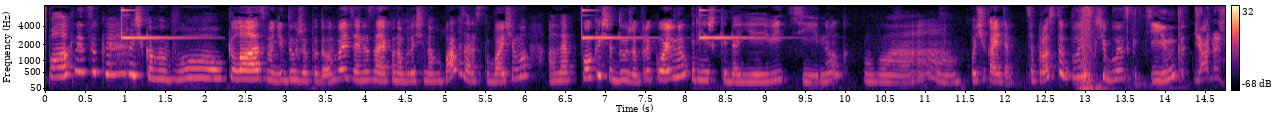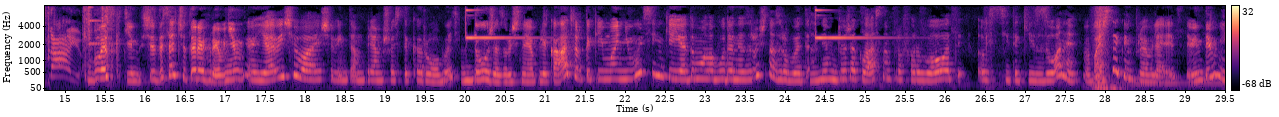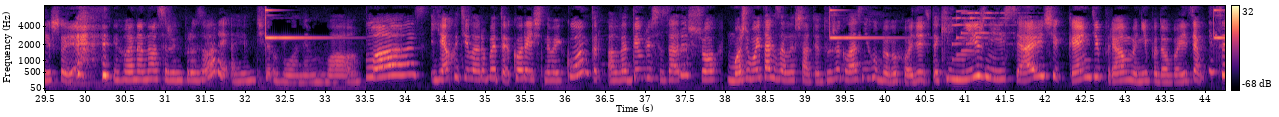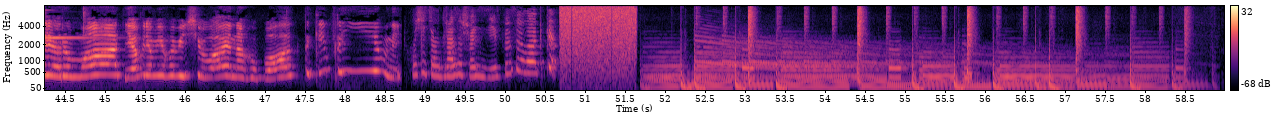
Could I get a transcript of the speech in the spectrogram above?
Пахне цукерочками. Вау! Клас! Мені дуже подобається. Я не знаю, як вона буде ще на губах. Зараз побачимо. Але поки що дуже прикольно. Трішки дає відтінок. Вау! Почекайте, це просто блиск чи блиск тінт? Я не знаю. Блиск тінт 64 гривні. Я відчуваю, що він там прям щось таке робить. Дуже зручний аплікатор, такий манюсінький. Я думала, буде незручно зробити. Але ним дуже класно профарбовувати ось ці такі зони. Ви бачите, як він проявляється? Він темнішає. Його наносиш він прозорий, а він червоним. Вау! Клас! Я хотіла робити коричневий контур, але дивлюся зараз, що можемо і так залишати. Дуже класні губи виходять. Такі ніжні і сяючі. Кенді прям мені подобається. І цей аромат, я прям його відчуваю на губах. Такий приємний. Хочеться одразу щось з'їсти солодке.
